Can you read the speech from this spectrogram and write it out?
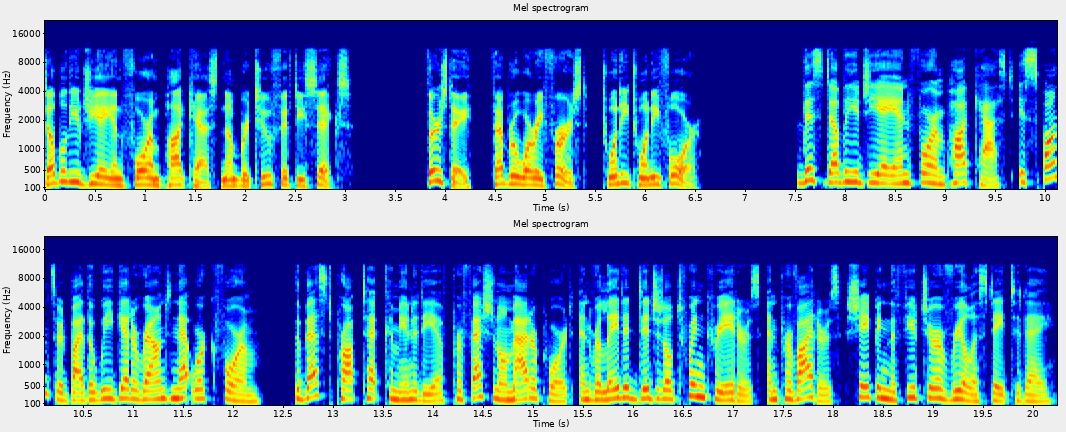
WGAN Forum Podcast number 256. Thursday, February 1st, 2024. This WGAN Forum podcast is sponsored by the We Get Around Network Forum, the best prop tech community of professional Matterport and related digital twin creators and providers shaping the future of real estate today.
